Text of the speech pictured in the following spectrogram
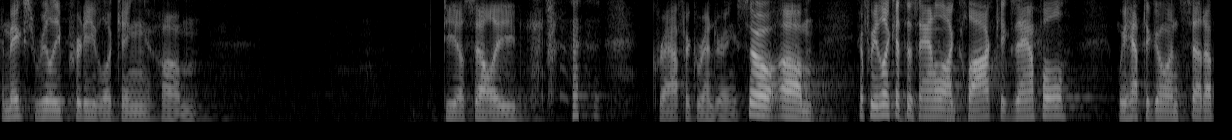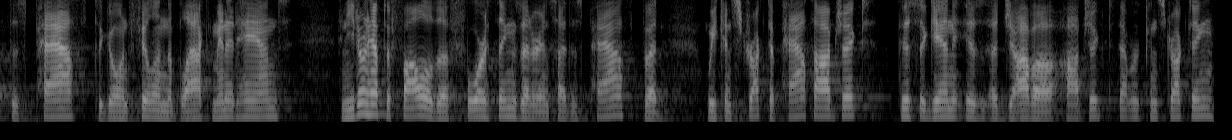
it makes really pretty looking um, DSL graphic rendering. So um, if we look at this analog clock example, we have to go and set up this path to go and fill in the black minute hand. And you don't have to follow the four things that are inside this path, but we construct a path object. This again is a Java object that we're constructing.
